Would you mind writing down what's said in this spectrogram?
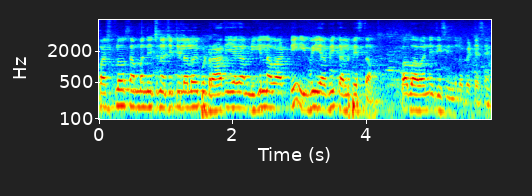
ఫస్ట్ ఫ్లోర్ సంబంధించిన చిట్టీలలో ఇప్పుడు రాదీయగా తీయగా మిగిలిన వాటిని ఇవి అవి కల్పిస్తాం. బాబు అవన్నీ తీసి ఇందులో పెట్టేసాయి.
